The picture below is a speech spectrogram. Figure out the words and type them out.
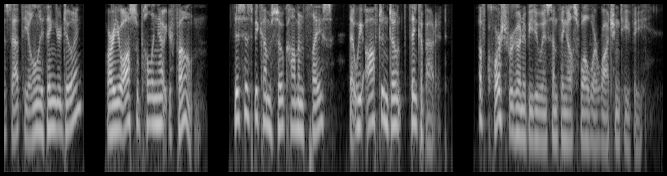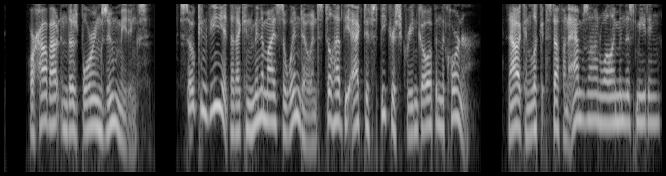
Is that the only thing you're doing? Or are you also pulling out your phone? This has become so commonplace that we often don't think about it. Of course, we're going to be doing something else while we're watching TV. Or how about in those boring Zoom meetings? So convenient that I can minimize the window and still have the active speaker screen go up in the corner. Now I can look at stuff on Amazon while I'm in this meeting,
